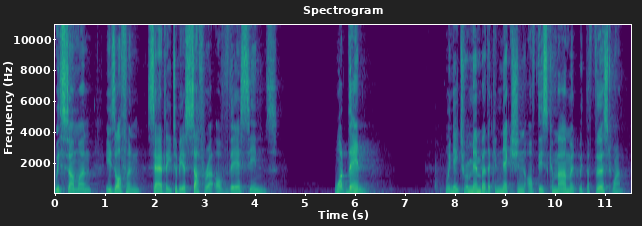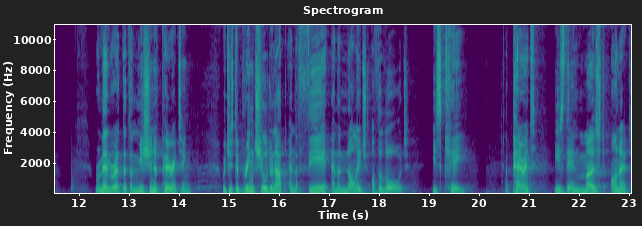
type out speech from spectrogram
with someone is often, sadly, to be a sufferer of their sins. What then? We need to remember the connection of this commandment with the first one. Remember that the mission of parenting, which is to bring children up and the fear and the knowledge of the Lord, is key. A parent is then most honoured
